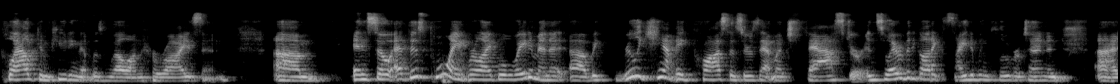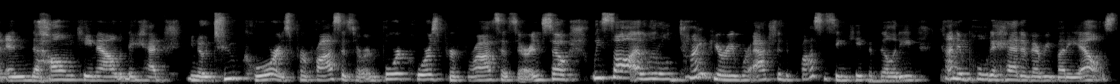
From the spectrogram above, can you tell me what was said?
cloud computing that was well on the horizon. Um, and so at this point, we're like, well, wait a minute, uh, we really can't make processors that much faster. And so everybody got excited when Clovertown and, uh, and Nehalem came out. And they had, you know, two cores per processor and four cores per processor. And so we saw a little time period where actually the processing capability kind of pulled ahead of everybody else.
